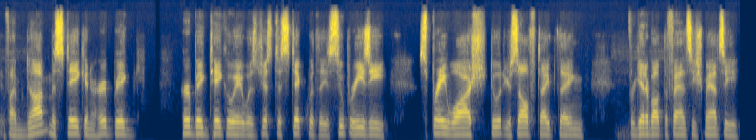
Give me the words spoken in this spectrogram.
if I'm not mistaken, her big her big takeaway was just to stick with the super easy spray wash, do it yourself type thing. Forget about the fancy schmancy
